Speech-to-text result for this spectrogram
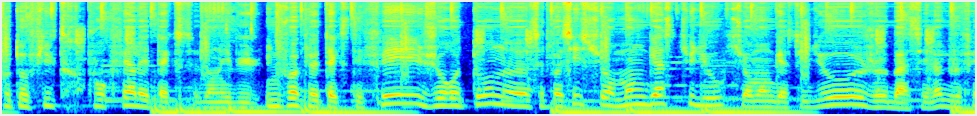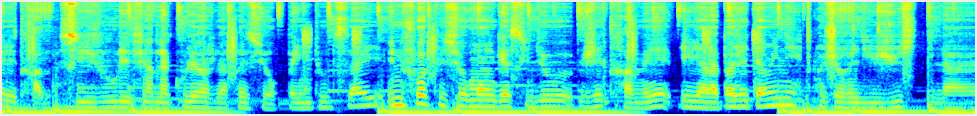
photofiltre pour faire les textes dans les bulles. Une fois que le texte est fait, je retourne euh, cette fois-ci sur Manga Studio. Sur Manga Studio, je, bah, c'est là que je fais les trames. Si je voulais faire la couleur, je la ferai sur Paint Toolside. Une fois que sur Manga Studio, j'ai tramé, et eh bien la page est terminée. Je réduis juste la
